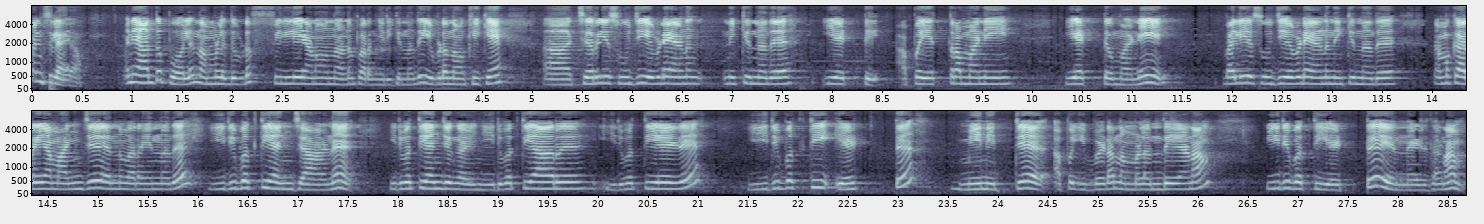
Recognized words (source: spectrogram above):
മനസ്സിലായോ? ഇനി അതുപോലെ നമ്മളിതിവിടെ ഫില്ല് ചെയ്യണമെന്നാണ് പറഞ്ഞിരിക്കുന്നത്. ഇവിടെ നോക്കിക്കേ ചെറിയ സൂചി എവിടെയാണ് നിൽക്കുന്നത്? എട്ടിൽ. അപ്പോൾ എത്ര മണി? എട്ട് മണി. വലിയ സൂചി എവിടെയാണ് നിൽക്കുന്നത്? നമുക്കറിയാം അഞ്ച് എന്ന് പറയുന്നത് ഇരുപത്തി അഞ്ചാണ് ഇരുപത്തിയഞ്ചും കഴിഞ്ഞ് ഇരുപത്തിയാറ് ഇരുപത്തിയേഴ് ഇരുപത്തി എട്ട് മിനിറ്റ്. അപ്പോൾ ഇവിടെ നമ്മൾ എന്ത് ചെയ്യണം? ഇരുപത്തിയെട്ട് എന്ന് എഴുതണം.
